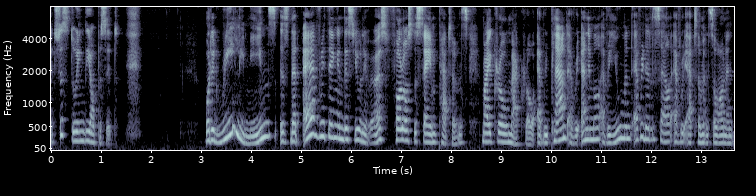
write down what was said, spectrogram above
It's just doing the opposite. What it really means is that everything in this universe follows the same patterns micro, macro. Every plant, every animal, every human, every little cell, every atom, and so on and,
